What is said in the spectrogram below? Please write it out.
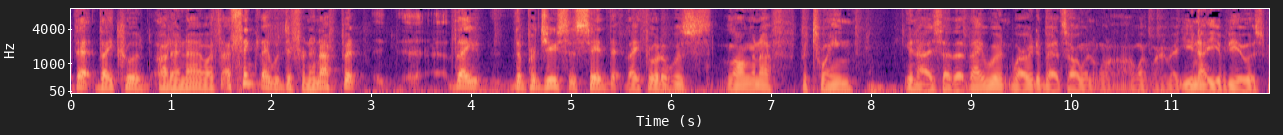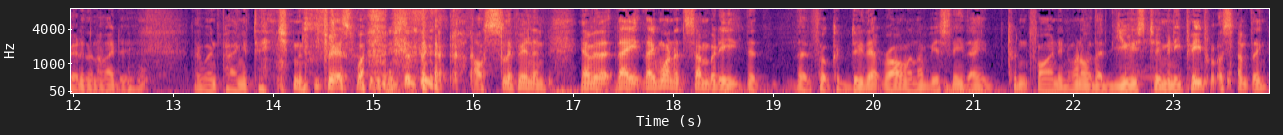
that they could. I don't know. I, th- I think they were different enough, but uh, they the producers said that they thought it was long enough between, you know, so that they weren't worried about. So I went, well, I won't worry about. It. You know your viewers better than I do. They weren't paying attention in the first one. I'll slip in and you know, they they wanted somebody that they thought could do that role, and obviously they couldn't find anyone, or they'd used too many people or something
